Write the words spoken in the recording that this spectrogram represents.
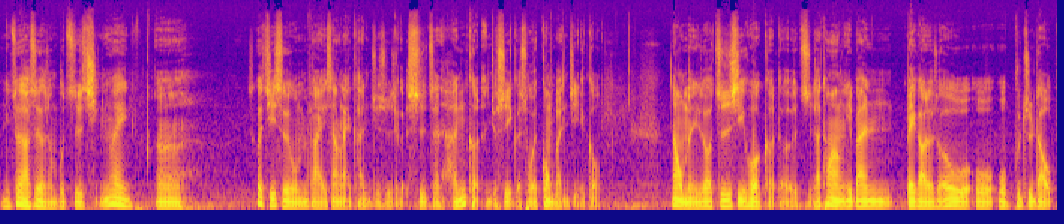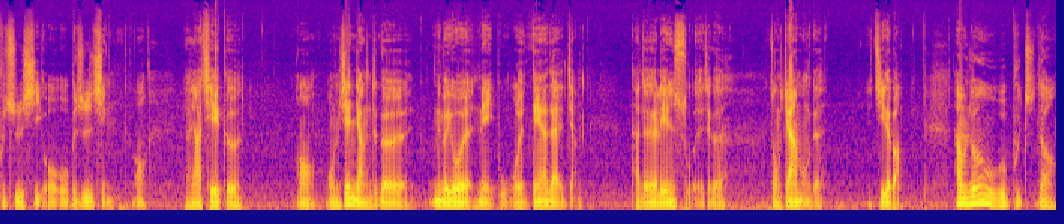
你最好是有什么不知情，因为嗯、这个其实我们法律上来看，就是这个事证很可能就是一个所谓共犯结构。那我们说知悉或可得而知，那通常一般被告就说：“哦，我我我不知道，我不知悉，我我不知情。”哦，要想要切割。哦，我们先讲这个那个幼儿内部，我等一下再来讲他这个连锁的这个总加盟的吉德堡。他们说：“哦，我不知道，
